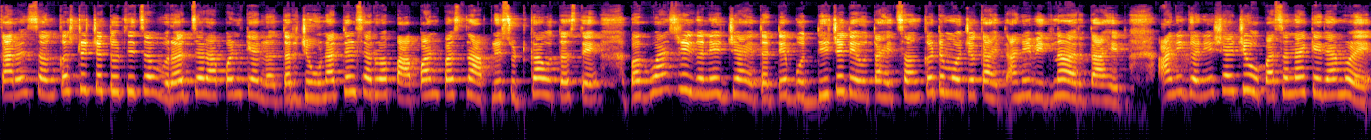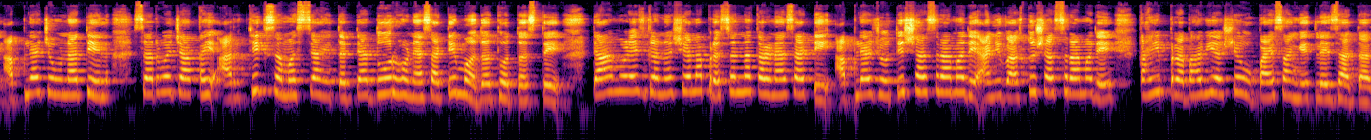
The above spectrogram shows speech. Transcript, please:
कारण संकष्ट चतुर्थीचं व्रत जर आपण केलं तर जीवनातील सर्व पापांपासून आपली सुटका होत असते. भगवान श्री गणेश जे आहेत तर ते बुद्धीचे देवता आहेत संकटमोचक आहेत आणि विघ्नहर्ता आहेत. आणि गणेशाची उपासना केल्यामुळे आपल्या जीवनातील सर्व ज्या काही आर्थिक समस्या आहेत तर त्या दूर होण्यासाठी मदत होत असते. त्यामुळेच गणेशाला प्रसन्न करण्यासाठी आपल्या ज्योतिषशास्त्रामध्ये आणि वास्तुशास्त्रामध्ये काही प्रभावी असे उपाय सांगितले जातात.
